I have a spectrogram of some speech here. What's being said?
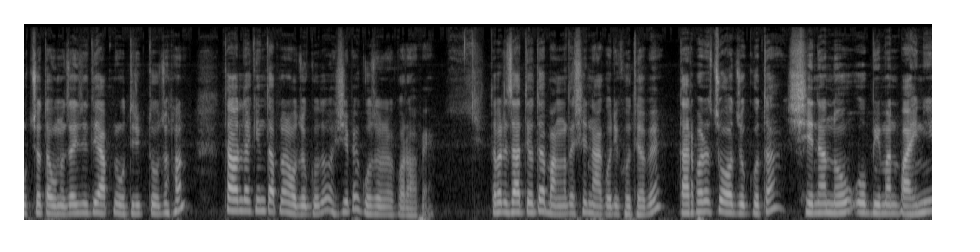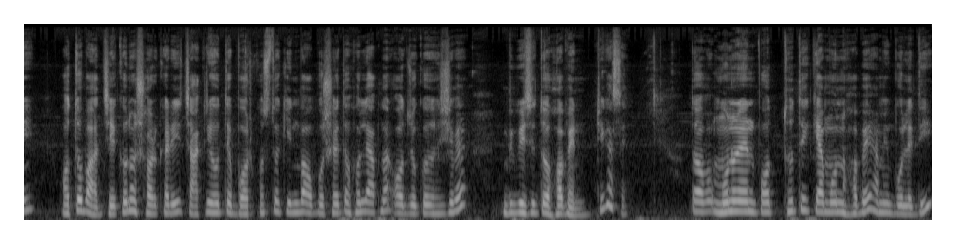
উচ্চতা অনুযায়ী যদি আপনি অতিরিক্ত ওজন হন, তাহলে কিন্তু আপনার অযোগ্যতা হিসেবে ঘোষণা করা হবে। তারপরে জাতীয়তা বাংলাদেশের নাগরিক হতে হবে। তারপরে হচ্ছে অযোগ্যতা, সেনা, নৌ ও বিমান বাহিনী অথবা যে কোনো সরকারি চাকরি হতে বরখাস্ত কিংবা অপসারিত হলে আপনার অযোগ্য হিসেবে বিবেচিত হবেন, ঠিক আছে? তো মনোনয়ন পদ্ধতি কেমন হবে আমি বলে দিই।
